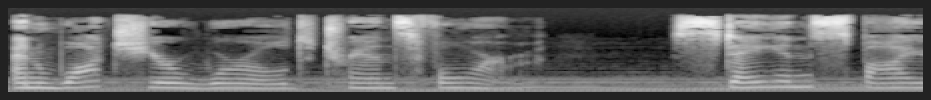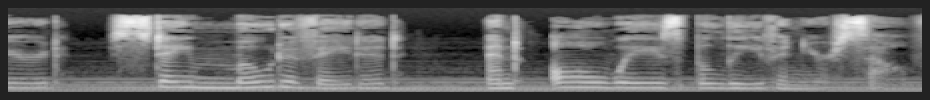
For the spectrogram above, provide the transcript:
and watch your world transform. Stay inspired, stay motivated, and always believe in yourself.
